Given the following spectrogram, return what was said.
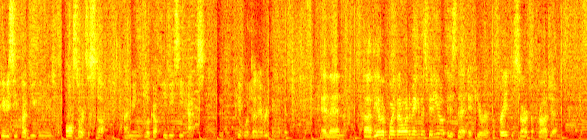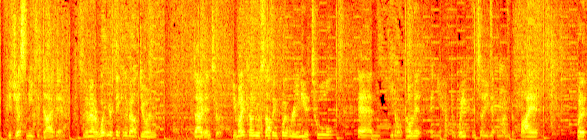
PVC pipe you can use for all sorts of stuff. I mean, look up PVC hacks. People have done everything with it. And then uh, the other point that I want to make in this video is that if you're afraid to start a project, you just need to dive in. No matter what you're thinking about doing, dive into it. You might come to a stopping point where you need a tool and you don't own it and you have to wait until you get the money to buy it. But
